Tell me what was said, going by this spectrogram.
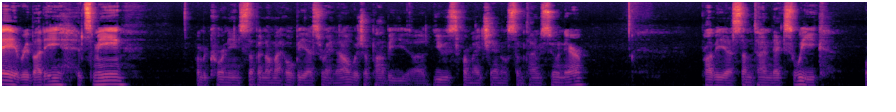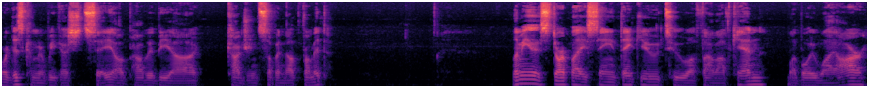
Hey everybody, it's me. I'm recording something on my OBS right now, which I'll probably uh, use for my channel sometime soon there. Probably uh, sometime next week, or this coming week, I should say. I'll probably be uh, conjuring something up from it. Let me start by saying thank you to uh, Off Ken, my boy YR,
